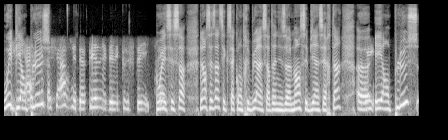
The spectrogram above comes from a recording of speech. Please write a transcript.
Oui, puis en plus, de charge et de piles et d'électricité. Oui, c'est ça. Non, c'est ça, c'est que ça contribue à un certain isolement, c'est bien certain. Euh, Oui. Et en plus,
